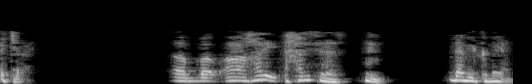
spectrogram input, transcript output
එච්චරයි. හරි හරි සර්. හ්ම්. දැන් වික්‍රම යන්න.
